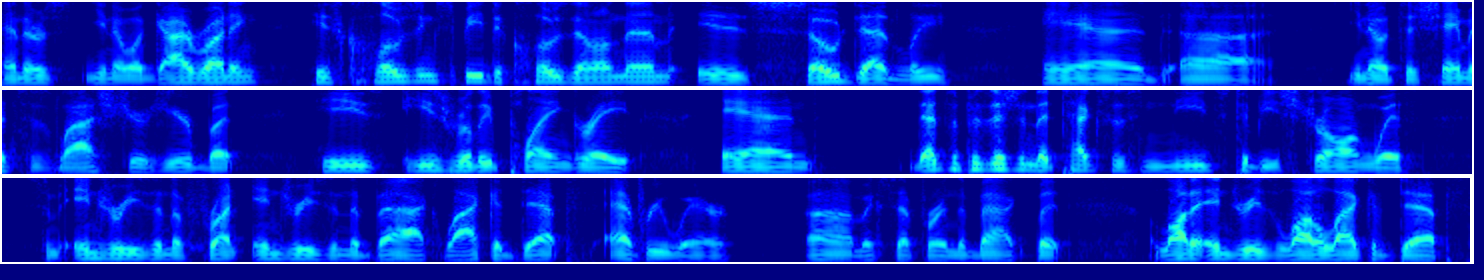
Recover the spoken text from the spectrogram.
and there's you know a guy running, his closing speed to close in on them is so deadly. And uh, you know it's a shame it's his last year here, but He's he's really playing great, and that's a position that Texas needs to be strong with some injuries in the front, injuries in the back, lack of depth everywhere, um, except for in the back. But a lot of injuries, a lot of lack of depth.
